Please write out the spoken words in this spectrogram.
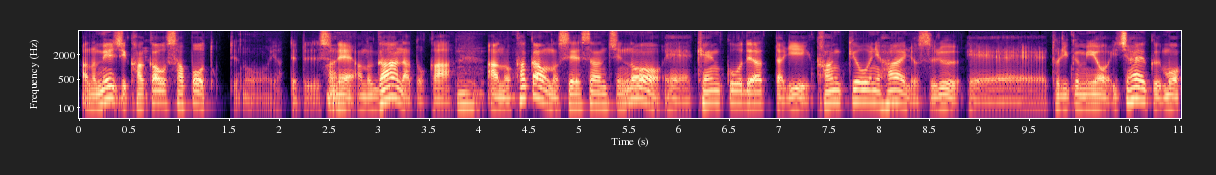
あの明治カカオサポートっていうのをやっててですね、あのガーナとかうん。あのカカオの生産地の、えー健康であったり環境に配慮する、えー取り組みをいち早くもう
